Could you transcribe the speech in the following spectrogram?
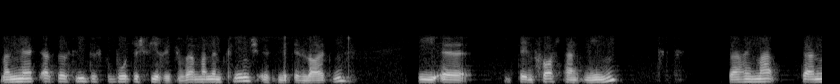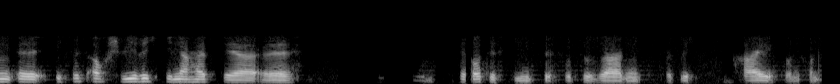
Man merkt also, das Liebesgebot ist schwierig. Und wenn man im Clinch ist mit den Leuten, die äh, den Vorstand nehmen, sage ich mal, dann äh, ist es auch schwierig innerhalb der, äh, der Gottesdienstes sozusagen wirklich frei und, und,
